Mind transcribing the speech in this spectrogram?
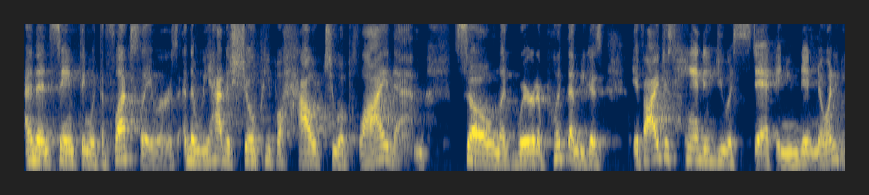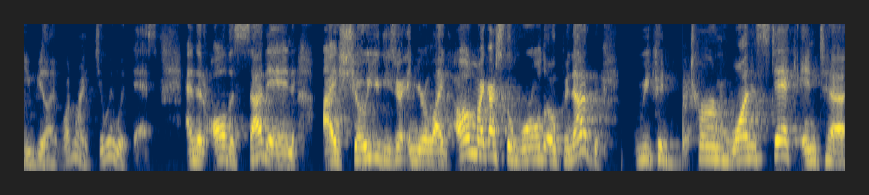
And then same thing with the flex flavors. And then we had to show people how to apply them. So like where to put them because if I just handed you a stick and you didn't know anything, you'd be like, what am I doing with this? And then all of a sudden I show you these and you're like, oh my gosh, the world opened up. We could turn one stick into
